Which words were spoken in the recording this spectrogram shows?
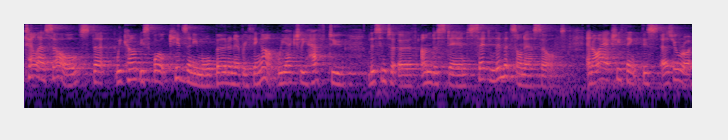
tell ourselves that we can't be spoilt kids anymore, burning everything up. We actually have to listen to Earth, understand, set limits on ourselves. And I actually think this, as you're right,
